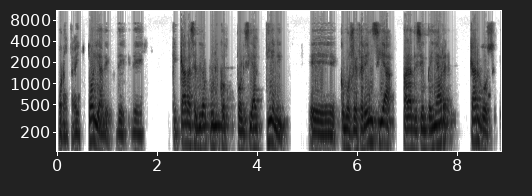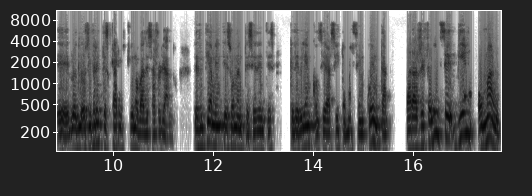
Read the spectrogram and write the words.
por la trayectoria de, de que cada servidor público policial tiene eh, como referencia para desempeñar cargos, eh, los, diferentes cargos que uno va desarrollando. Definitivamente son antecedentes que deberían considerarse y tomarse en cuenta para referirse bien o mal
